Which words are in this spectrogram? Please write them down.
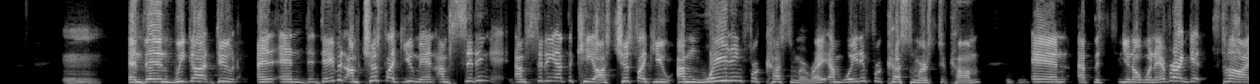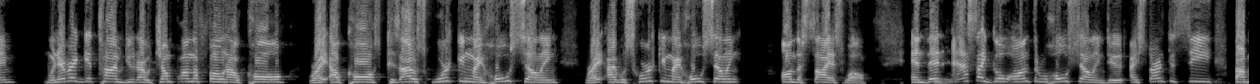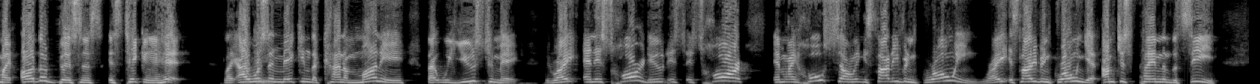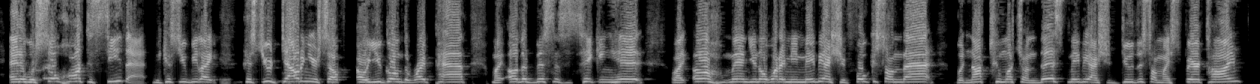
Mm. And then we got, dude, and, and David, I'm just like you, man. I'm sitting, I'm sitting at the kiosk just like you. I'm waiting for customer, right? I'm waiting for customers to come. Mm-hmm. And at the, you know, whenever I get time, whenever I get time, dude, I'll jump on the phone, I'll call, right? I'll call because I was working my wholesaling, right? I was working my wholesaling on the side as well. And then mm-hmm. as I go on through wholesaling, dude, I start to see that my other business is taking a hit. Like I wasn't mm-hmm. making the kind of money that we used to make, right? And it's hard, dude. It's it's hard. And my wholesaling is not even growing, right? It's not even growing yet. I'm just planting the seed. And it was so hard to see that because you'd be like, because mm-hmm. you're doubting yourself. Are you going the right path? My other business is taking hit. Like, oh man, you know what I mean? Maybe I should focus on that, but not too much on this. Maybe I should do this on my spare time.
